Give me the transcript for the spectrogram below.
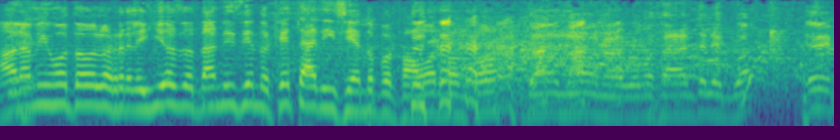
ahora mismo todos los religiosos están diciendo, ¿qué estás diciendo, por favor, doctor? No, no, no le a pasar delante el lenguaje. Eh,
